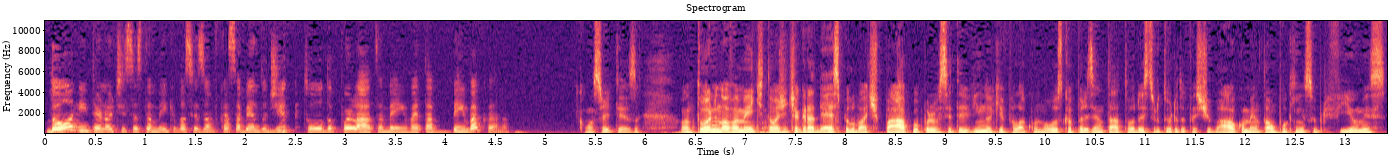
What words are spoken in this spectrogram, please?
do Ninter Notícias também, que vocês vão ficar sabendo de tudo por lá também. Vai estar tá bem bacana. Com certeza. Antônio, novamente, então a gente agradece pelo bate-papo, por você ter vindo aqui falar conosco, apresentar toda a estrutura do festival, comentar um pouquinho sobre filmes.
